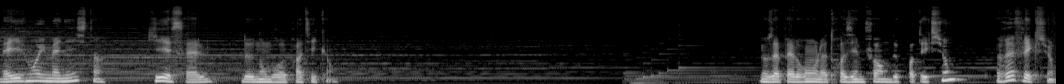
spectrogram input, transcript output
naïvement humaniste qui est celle de nombreux pratiquants. Nous appellerons la troisième forme de protection réflexion.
